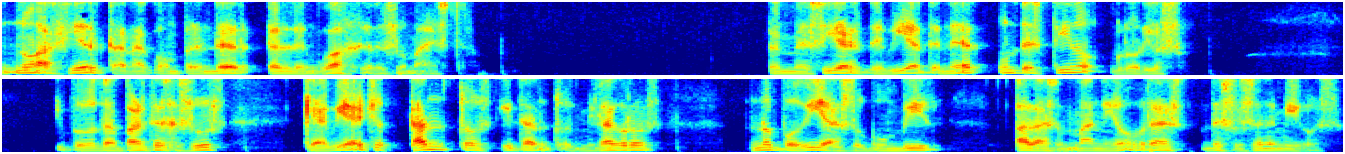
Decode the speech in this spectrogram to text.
no aciertan a comprender el lenguaje de su maestro. El Mesías debía tener un destino glorioso. Y por otra parte Jesús, que había hecho tantos y tantos milagros, no podía sucumbir a las maniobras de sus enemigos.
